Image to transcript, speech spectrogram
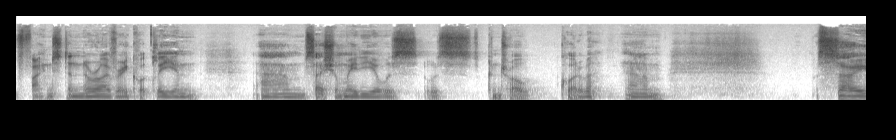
phones didn't arrive very quickly, and um, social media was was controlled quite a bit. Um, so,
